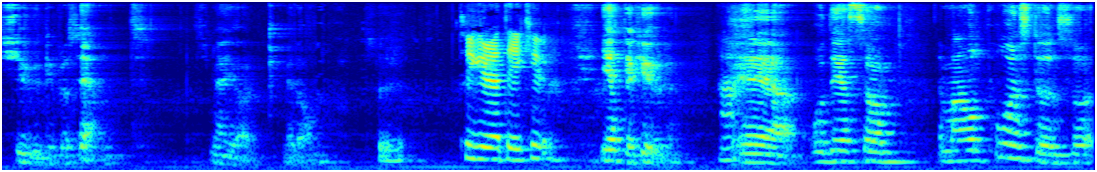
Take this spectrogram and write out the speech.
20 procent som jag gör med dem. Tycker du att det är kul? Jättekul. Ja. Eh, och det som, när man har hållit på en stund så,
